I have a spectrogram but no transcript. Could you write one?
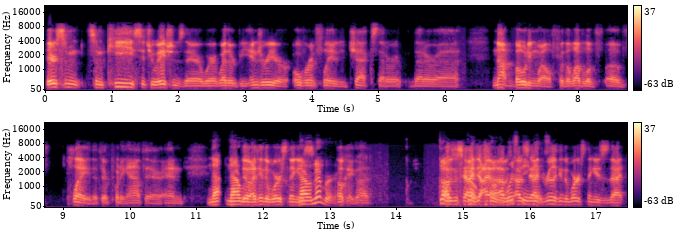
there's some some key situations there where whether it be injury or overinflated checks that are that are uh, not boding well for the level of of play that they're putting out there. And Now, now, I think the worst thing is now remember. okay. Go ahead. Go, I was gonna say, go, I, I, go. I, The was, I, was thing saying, I really think the worst thing is that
